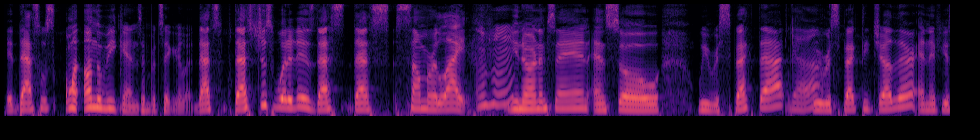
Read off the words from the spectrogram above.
it. That's what's on, on the weekends in particular. That's that's just what it is. That's that's summer life. Mm-hmm. You know what I'm saying? And so we respect that. Yeah. We respect each other. And if you're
